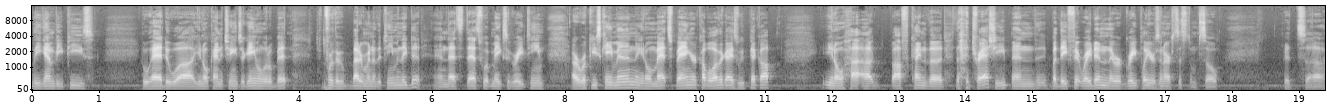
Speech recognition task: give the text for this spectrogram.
league MVPs who had to uh, you know kind of change their game a little bit for the betterment of the team, and they did. And that's that's what makes a great team. Our rookies came in, you know, Matt Spanger, a couple other guys we pick up, you know, uh, off kind of the, the trash heap, and but they fit right in. They were great players in our system, so. It's uh,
